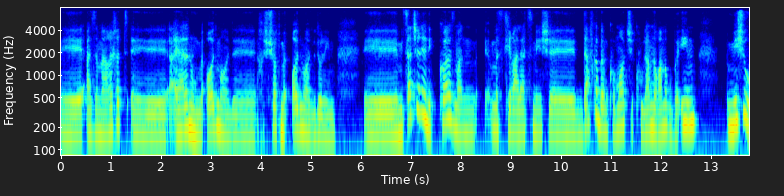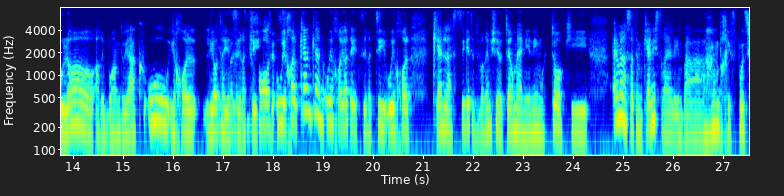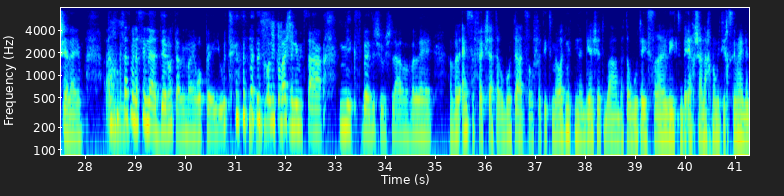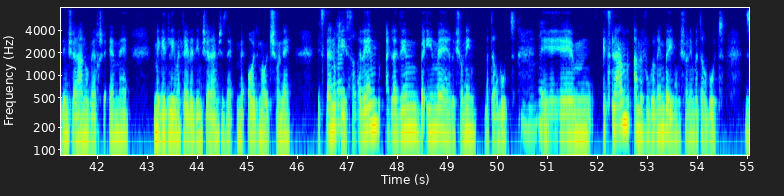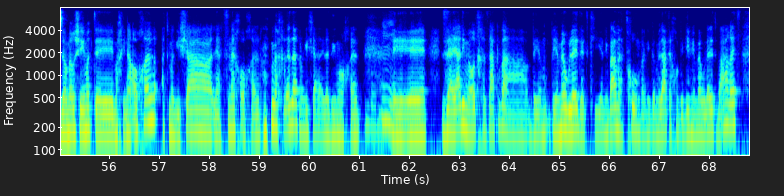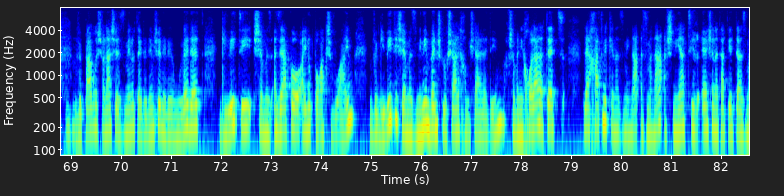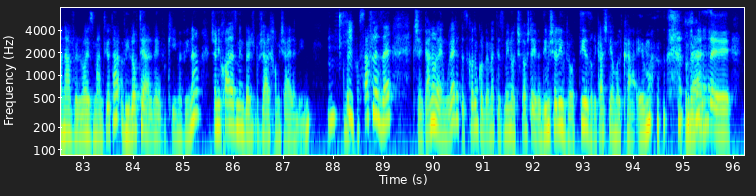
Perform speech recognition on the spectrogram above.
אה, אז המערכת, אה, היה לנו מאוד מאוד, אה, חששות מאוד מאוד גדולים. מצד שני, אני כל הזמן מזכירה לעצמי שדווקא במקומות שכולם נורא מרובעים, מי שהוא לא הריבוע המדויק, הוא יכול להיות היצירתי. והוא יכול, כן, כן, הוא יכול להיות היצירתי, הוא יכול כן להשיג את הדברים שיותר מעניינים אותו, כי אין מה לעשות, הם כן ישראלים בחספוס שלהם. אנחנו קצת מנסים לעדן אותם עם האירופאיות. אני מקווה שנמצא מיקס באיזשהו שלב, אבל, אה, אבל אין ספק שהתרבות הצרפתית מאוד מתנגשת בתרבות הישראלית, באיך שאנחנו מתייחסים לילדים שלנו ואיך שהם אה, מגדלים את הילדים שלהם, שזה מאוד מאוד שונה. אצלנו כישראלים, הילדים באים אה, ראשונים בתרבות. אצלם המבוגרים באים ראשונים בתרבות. זה אומר שאם את uh, מכינה אוכל, את מגישה לעצמך אוכל, ואחרי זה את מגישה לילדים אוכל. Uh, זה היה לי מאוד חזק ב, ב, בימי הולדת, כי אני באה מהתחום ואני גם יודעת איך חוגגים ימי הולדת בארץ. ופעם ראשונה שהזמינו את הילדים שלי ליום הולדת, גיליתי, שמז... אז היה פה, היינו פה רק שבועיים, וגיליתי שהם מזמינים בין שלושה לחמישה ילדים. עכשיו, אני יכולה לתת לאחת מכן הזמינה, הזמנה, השנייה תראה שנתתי את ההזמנה ולא הזמנתי אותה, והיא לא תיעלב, כי היא מבינה שאני יכולה להזמין בין שלושה לחמישה ילדים. Mm. ובנוסף לזה, כשהגענו ליום הולדת, אז קודם כל באמת הזמינו את שלושת הילדים שלי ואותי, אז ריגשתי המלכה האם. ואז uh,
